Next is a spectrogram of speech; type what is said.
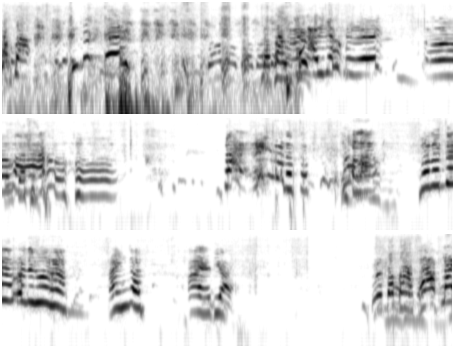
চাচা চাচা উঠে আমি যাব রে। ও বাবা বা এই। চাচা আপনার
